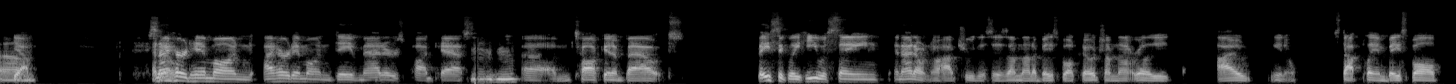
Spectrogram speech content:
Um, yeah. And so, I heard him on I heard him on Dave Matter's podcast mm-hmm. um, talking about basically he was saying, and I don't know how true this is. I'm not a baseball coach. I'm not really I, you know, stopped playing baseball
